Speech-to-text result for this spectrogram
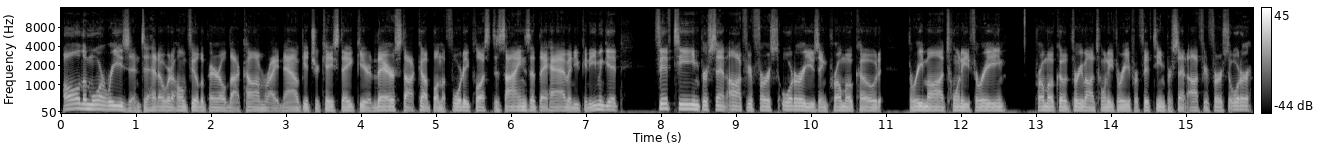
all the more reason to head over to homefieldapparel.com right now. Get your K State gear there. Stock up on the 40 plus designs that they have, and you can even get 15% off your first order using promo code 3MA23. Promo code 3MA23 for 15% off your first order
